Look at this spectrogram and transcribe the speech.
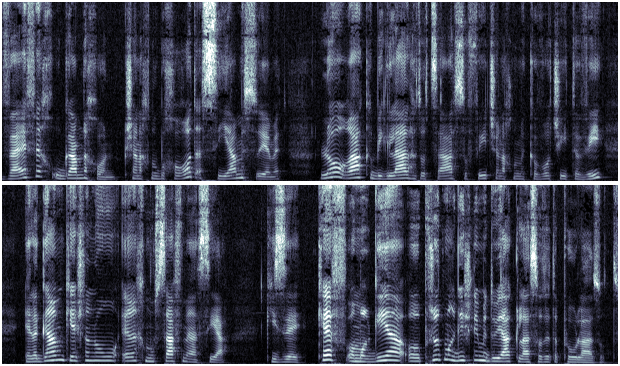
וההפך הוא גם נכון. כשאנחנו בוחרות עשייה מסוימת, לא רק בגלל התוצאה הסופית שאנחנו מקוות שהיא תביא, אלא גם כי יש לנו ערך מוסף מהעשייה. כי זה כיף או מרגיע, או פשוט מרגיש לי מדויק לעשות את הפעולה הזאת.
